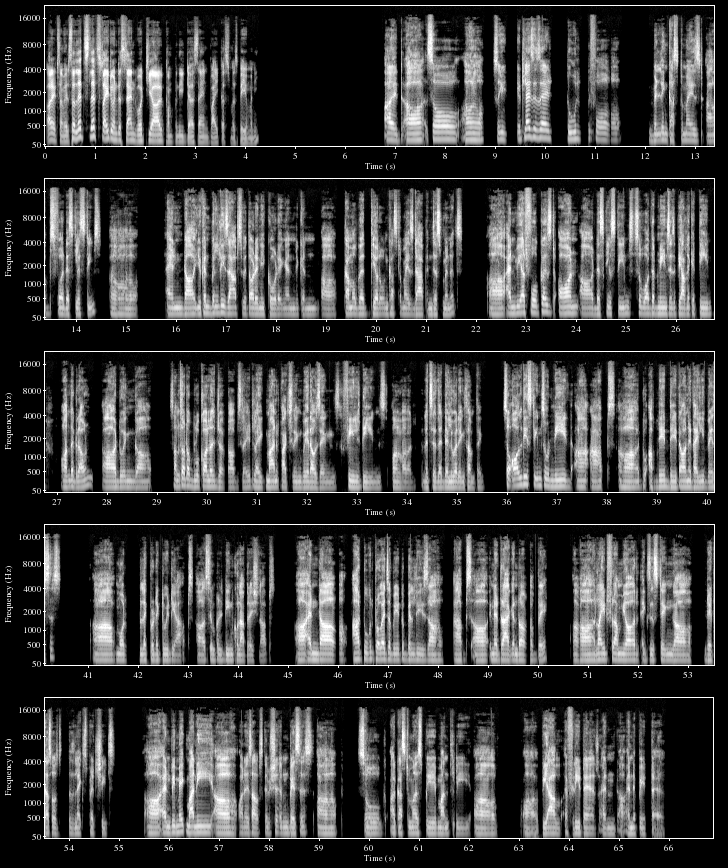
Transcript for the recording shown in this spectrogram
All right, Sameer. So let's let's try to understand what your company does and why customers pay you money. All right. Uh, so, uh, so Utilize is a tool for building customized apps for deskless teams. Uh, and uh, you can build these apps without any coding, and you can uh, come up with your own customized app in just minutes. Uh, and we are focused on uh, deskless teams. So what that means is if you have like a team on the ground uh, doing uh, some sort of blue collar jobs, right, like manufacturing, warehousing, field teams, or let's say they're delivering something. So all these teams would need uh, apps uh, to update data on a daily basis, uh, more like productivity apps, uh, simple team collaboration apps. Uh, and uh, our tool provides a way to build these apps in a drag and drop way, right from your existing data sources like spreadsheets. Uh, and we make money uh, on a subscription basis. Uh, so our customers pay monthly. Uh, uh, we have a free tier and uh, and a paid tier.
